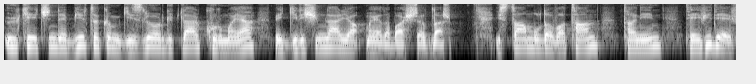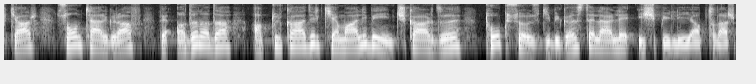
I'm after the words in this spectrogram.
Ülke içinde bir takım gizli örgütler kurmaya ve girişimler yapmaya da başladılar. İstanbul'da Vatan, Tanin, Tevhid-i Efkar, Son Telgraf ve Adana'da Abdülkadir Kemali Bey'in çıkardığı Tok Söz gibi gazetelerle işbirliği yaptılar.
